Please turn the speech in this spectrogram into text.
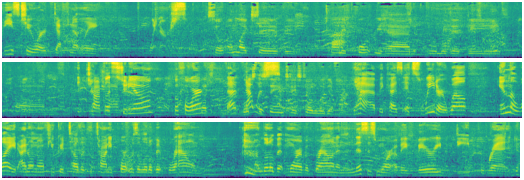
these two are definitely winners. So unlike say the tawny port we had when we did the um, the chocolate studio before, that's, that that was the same taste, totally different. Yeah, because it's sweeter. Well, in the light, I don't know if you could tell that the tawny port was a little bit brown a little bit more of a brown, and then this is more of a very deep red.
